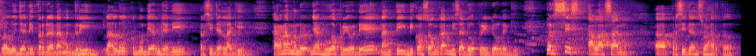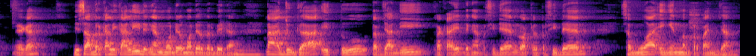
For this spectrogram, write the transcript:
lalu jadi perdana menteri hmm. lalu kemudian jadi presiden lagi karena menurutnya dua periode nanti dikosongkan bisa dua periode lagi persis alasan uh, presiden Soeharto ya kan bisa berkali-kali dengan model-model berbeda. Hmm. Nah, juga itu terjadi terkait dengan presiden, wakil presiden, semua ingin memperpanjang.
